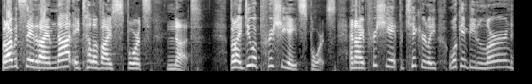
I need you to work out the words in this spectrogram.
But I would say that I am not a televised sports nut. But I do appreciate sports, and I appreciate particularly what can be learned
